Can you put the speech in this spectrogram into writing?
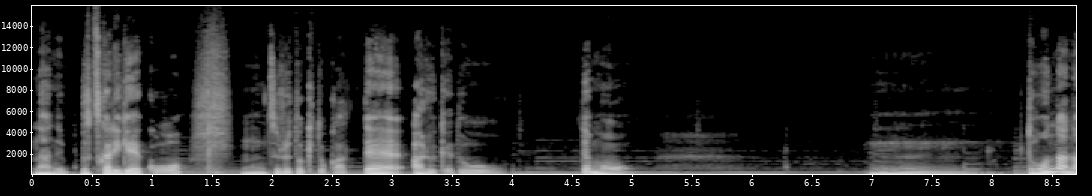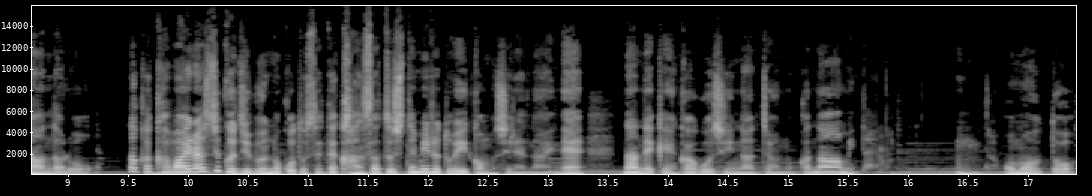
なんでぶつかり稽古、うん、する時とかってあるけどでもうんどんななんだろう。なんか可愛らしく自分のこと捨てて観察してみるといいかもしれないね。なんで喧嘩腰になっちゃうのかなみたいな、うん、思うと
